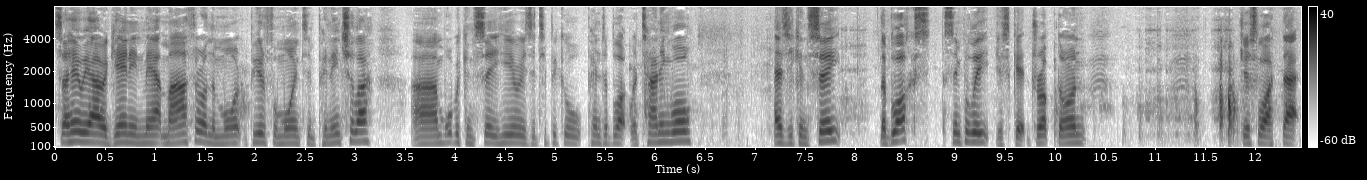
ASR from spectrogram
So here we are again in Mount Martha on the beautiful Mornington Peninsula. Um, what we can see here is a typical pentablock retaining wall. As you can see, the blocks simply just get dropped on just like that.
